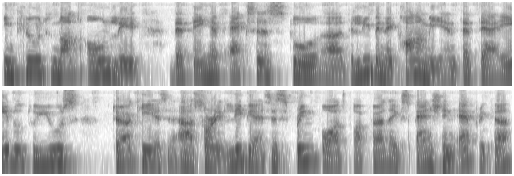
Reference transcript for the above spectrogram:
include not only that they have access to uh, the Libyan economy and that they are able to use Turkey is, uh, sorry Libya as a springboard for further expansion in Africa,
